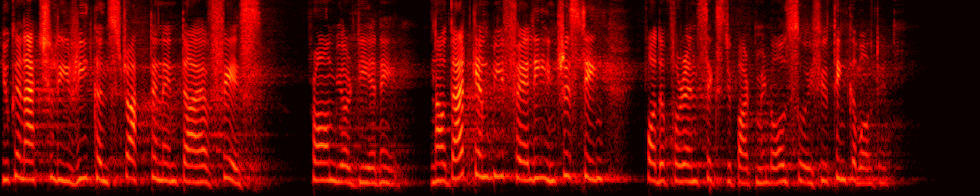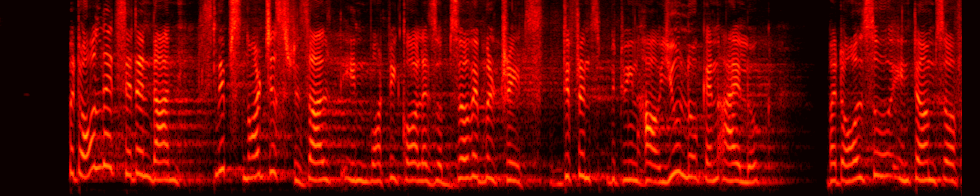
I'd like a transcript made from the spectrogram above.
you can actually reconstruct an entire face from your DNA. Now, that can be fairly interesting for the forensics department also, if you think about it. But all that said and done, SNPs not just result in what we call as observable traits, difference between how you look and I look, but also in terms of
